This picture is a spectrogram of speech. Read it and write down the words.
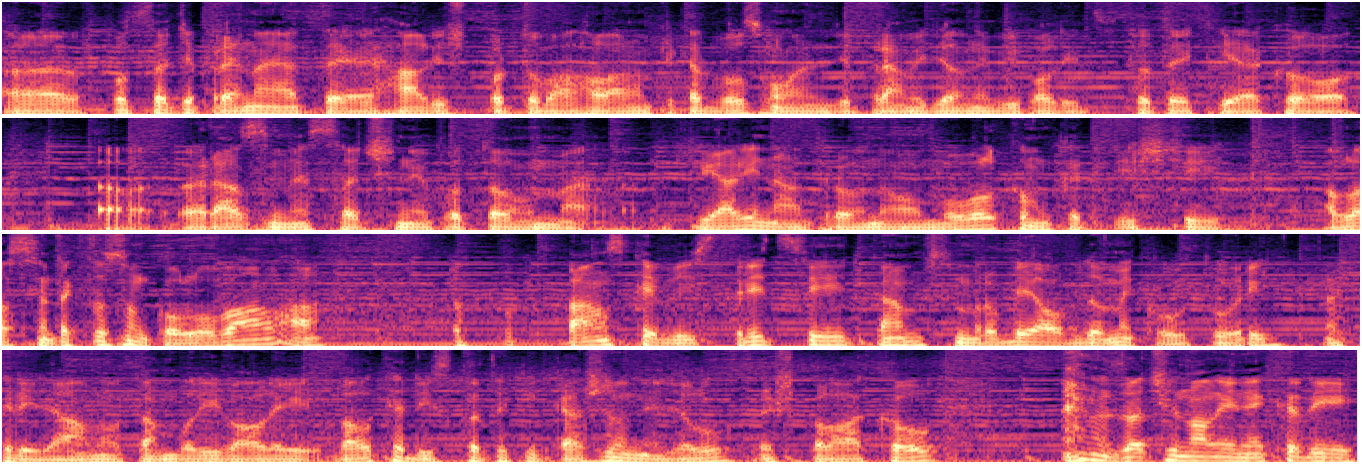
v podstate prenajaté haly, športová hala, napríklad vo Zvolen, kde pravidelne bývali diskotéky ako raz mesačne, potom žiari nad Ronom, vo Veľkom Krtiši a vlastne takto som koloval a v Pánskej Bystrici, tam som robil v Dome kultúry, nakedy dávno, tam boli veľké diskotéky každú nedelu pre školákov. Začínali niekedy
